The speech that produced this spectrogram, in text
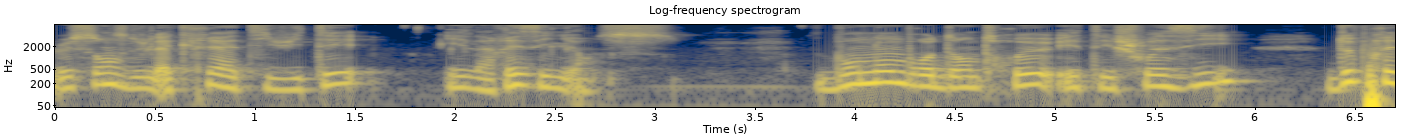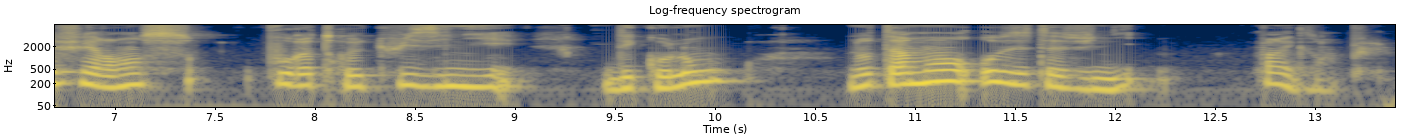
le sens de la créativité et la résilience. Bon nombre d'entre eux étaient choisis de préférence pour être cuisiniers des colons, notamment aux États-Unis, par exemple.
